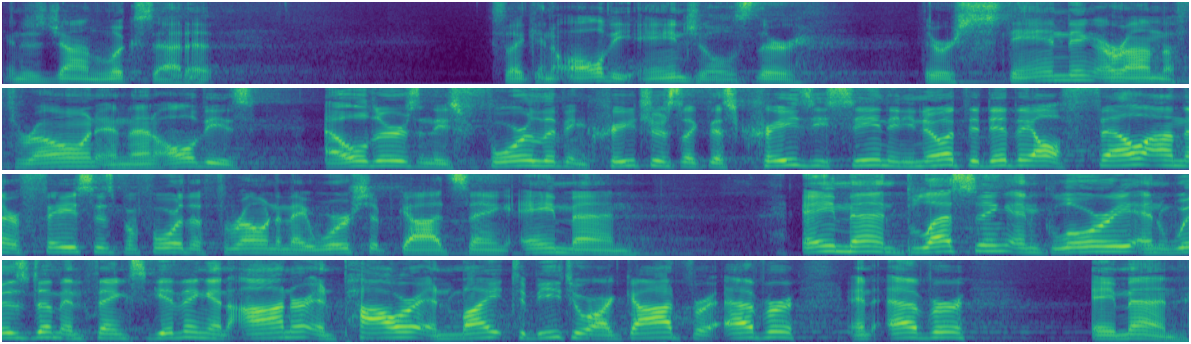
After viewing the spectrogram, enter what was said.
And as John looks at it, it's like, in all the angels, they're, they're standing around the throne, and then all these elders and these four living creatures, like this crazy scene. And you know what they did? They all fell on their faces before the throne and they worshiped God, saying, Amen. Amen. Blessing and glory and wisdom and thanksgiving and honor and power and might to be to our God forever and ever. Amen.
